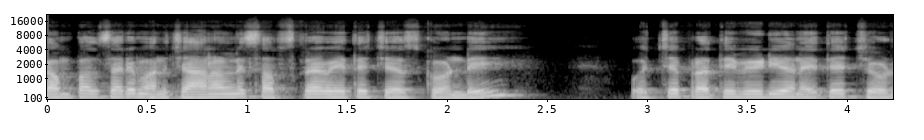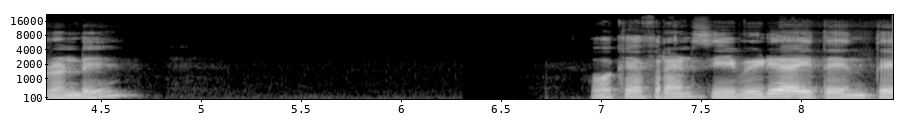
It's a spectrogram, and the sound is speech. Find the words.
కంపల్సరీ మన ఛానల్ని సబ్స్క్రైబ్ అయితే చేసుకోండి. వచ్చే ప్రతి వీడియోనైతే అయితే చూడండి. ఓకే ఫ్రెండ్స్ ఈ వీడియో అయితే ఇంతే.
